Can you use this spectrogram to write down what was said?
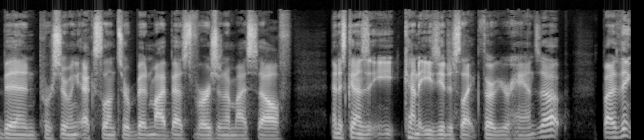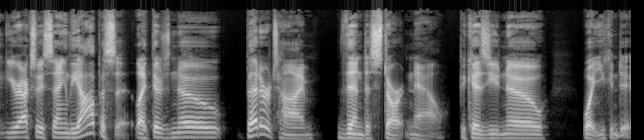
been pursuing excellence or been my best version of myself. And it's kind of kind of easy to just like throw your hands up. But I think you're actually saying the opposite. Like there's no better time than to start now because you know what you can do.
